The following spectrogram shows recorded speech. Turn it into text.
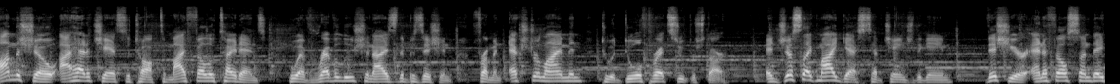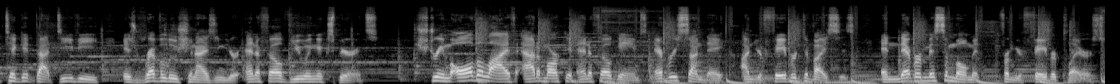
On the show, I had a chance to talk to my fellow tight ends who have revolutionized the position from an extra lineman to a dual threat superstar. And just like my guests have changed the game, this year, NFLSundayTicket.tv is revolutionizing your NFL viewing experience. Stream all the live out of market NFL games every Sunday on your favorite devices and never miss a moment from your favorite players.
